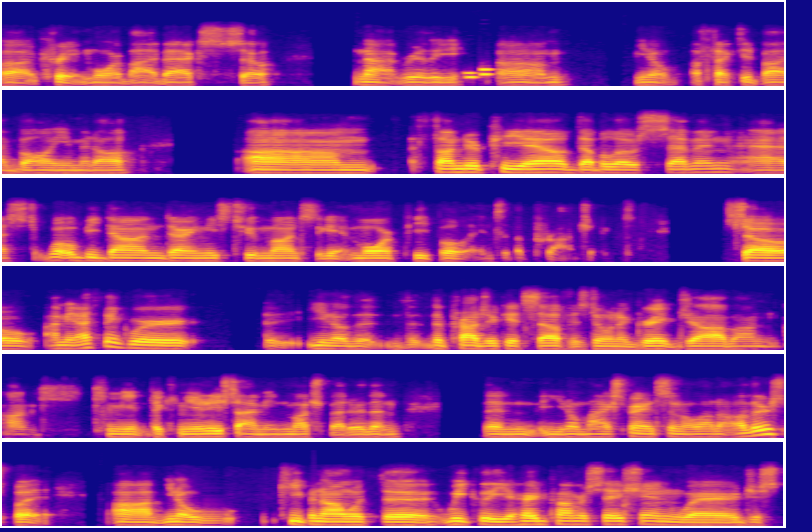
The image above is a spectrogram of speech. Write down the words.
uh, create more buybacks. So not really um, you know, affected by volume at all. Um, Thunder PL 007 asked what will be done during these two months to get more people into the project. So, I mean, I think we're uh, you know the, the, the project itself is doing a great job on on commu- the community side. I mean, much better than than you know my experience and a lot of others. But um, you know, keeping on with the weekly Ya Herd conversation, where just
